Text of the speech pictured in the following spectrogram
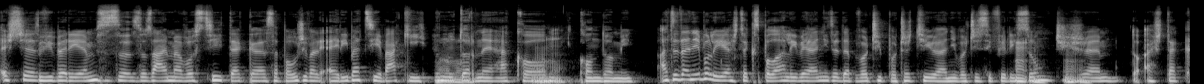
ešte vyberiem z, zo zaujímavosti, tak e, sa používali aj rybacie vaky vnútorné ako áno. kondomy. A teda neboli až tak spolahlivé ani teda voči počatiu, ani voči syfilisu, mm-hmm. čiže to až tak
